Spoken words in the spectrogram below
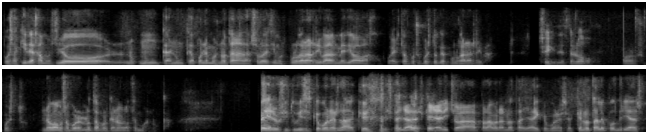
Pues aquí dejamos. Yo nu- nunca, nunca ponemos nota nada. Solo decimos pulgar arriba, medio abajo. Pues esto, por supuesto, que pulgar arriba. Sí, desde luego. Por supuesto. No vamos a poner nota porque no lo hacemos nunca. Pero si tuvieses que ponerla, que es que ya, es que ya he dicho la palabra nota, ya hay que ponerse. ¿Qué nota le pondrías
